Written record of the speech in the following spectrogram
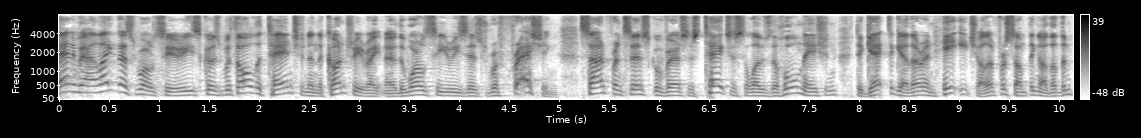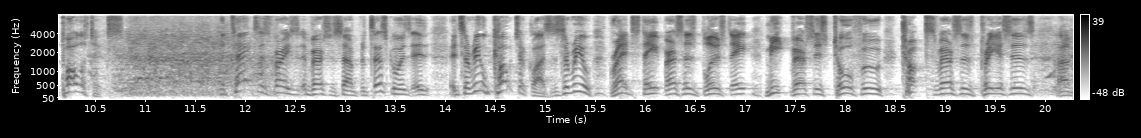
Anyway, I like this World Series because with all the tension in the country right now, the World Series is refreshing. San Francisco versus Texas allows the whole nation to get together and hate each other for something other than politics. the Texas versus San Francisco is, is, it's a real culture class. It's a real red state versus blue state, meat versus tofu, trucks versus Priuses, um,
